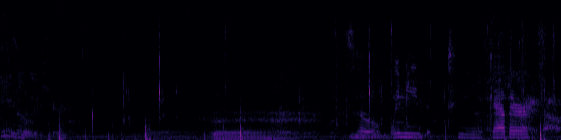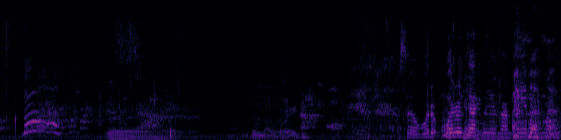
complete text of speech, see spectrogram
It is over here. So we need to gather. Ah! Oh my word. So what? are- What Okay. exactly is our plan at the moment?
